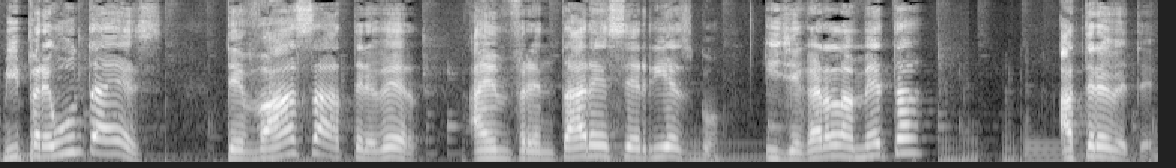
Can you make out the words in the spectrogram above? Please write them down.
mi pregunta es, ¿te vas a atrever a enfrentar ese riesgo y llegar a la meta? Atrévete,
